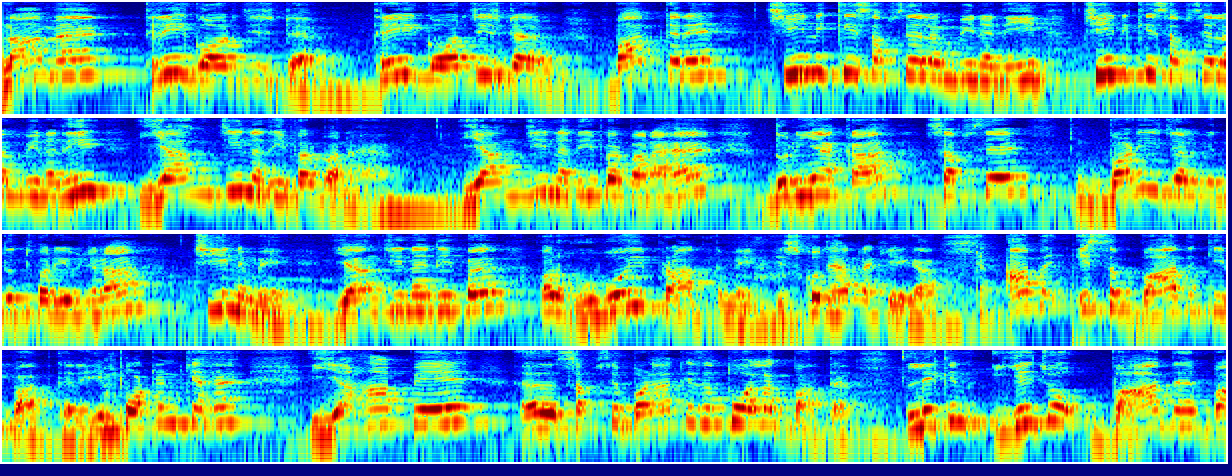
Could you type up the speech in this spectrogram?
नाम है three Gorges dam. Three Gorges dam, बात करें चीन की सबसे लंबी नदी, चीन की सबसे लंबी नदी यांगजी नदी पर बना है। यांगजी नदी पर बना है दुनिया का सबसे बड़ी जल विद्युत परियोजना चीन में यांगजी नदी पर और हुबोई प्रांत में। इसको ध्यान रखिएगा। अब इस बाद की बात करें। इंपॉर्टेंट क्या है? यहाँ पे सबसे बड़ा के सब तो अलग बात है। लेकिन ये जो बाद है बा,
